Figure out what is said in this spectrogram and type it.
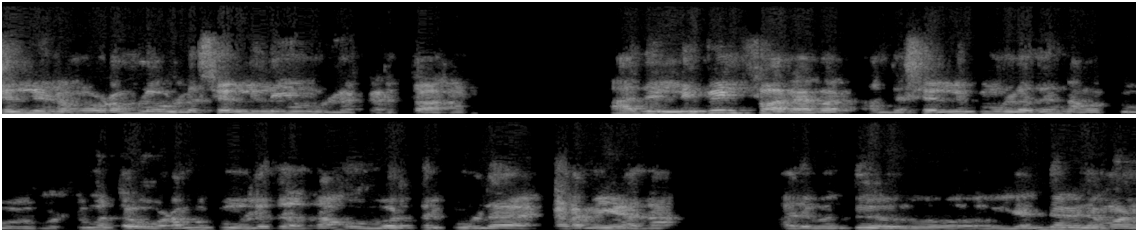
செல்லு நம்ம உடம்புல உள்ள செல்லுலையும் உள்ள கருத்தாகும். அது லிவிங் ஃபார் எவர் அந்த செல்லுக்கும் உள்ளது நமக்கு ஒட்டுமொத்த உடம்புக்கும் உள்ளது. அதுதான் ஒவ்வொருத்தருக்கும் உள்ள கடமையா தான் அது வந்து எந்த விதமான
